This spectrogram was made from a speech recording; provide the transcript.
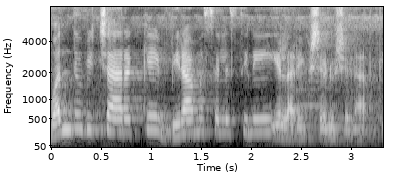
ಒಂದು ವಿಚಾರಕ್ಕೆ ವಿರಾಮ ಸಲ್ಲಿಸ್ತೀನಿ. ಎಲ್ಲರಿಗೂ ಕ್ಷಣ ಕ್ಷಣಾರ್ಥಿ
